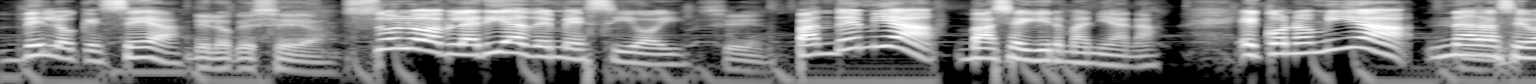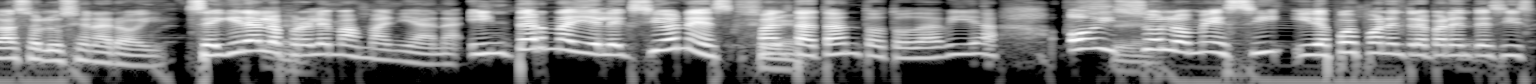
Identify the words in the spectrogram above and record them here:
de lo que sea, De lo que sea. solo hablaría de Messi hoy. Sí. Pandemia va a seguir mañana. Economía, nada se va a solucionar hoy. Seguirán los problemas mañana. Interna y elecciones, Sí. falta tanto todavía. Hoy Sí. solo Messi y después pone entre paréntesis,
